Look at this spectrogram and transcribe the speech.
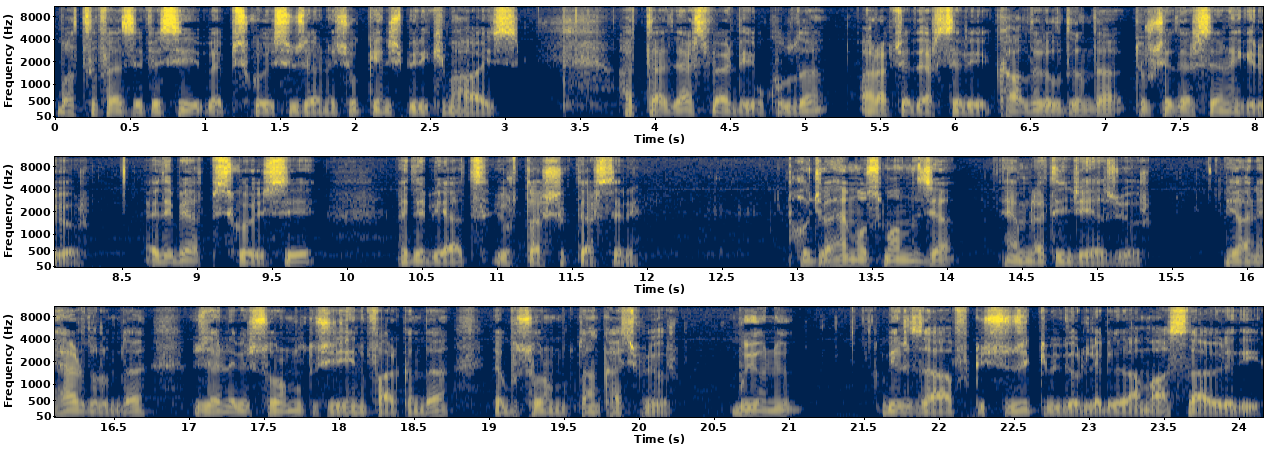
Batı felsefesi ve psikolojisi üzerine çok geniş bir birikime haiz. Hatta ders verdiği okulda Arapça dersleri kaldırıldığında Türkçe derslerine giriyor. Edebiyat psikolojisi, edebiyat, yurttaşlık dersleri. Hoca hem Osmanlıca hem Latince yazıyor. Yani her durumda üzerine bir sorumluluk düşeceğinin farkında ve bu sorumluluktan kaçmıyor. Bu yönü bir zaaf, güçsüzlük gibi görülebilir ama asla öyle değil.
